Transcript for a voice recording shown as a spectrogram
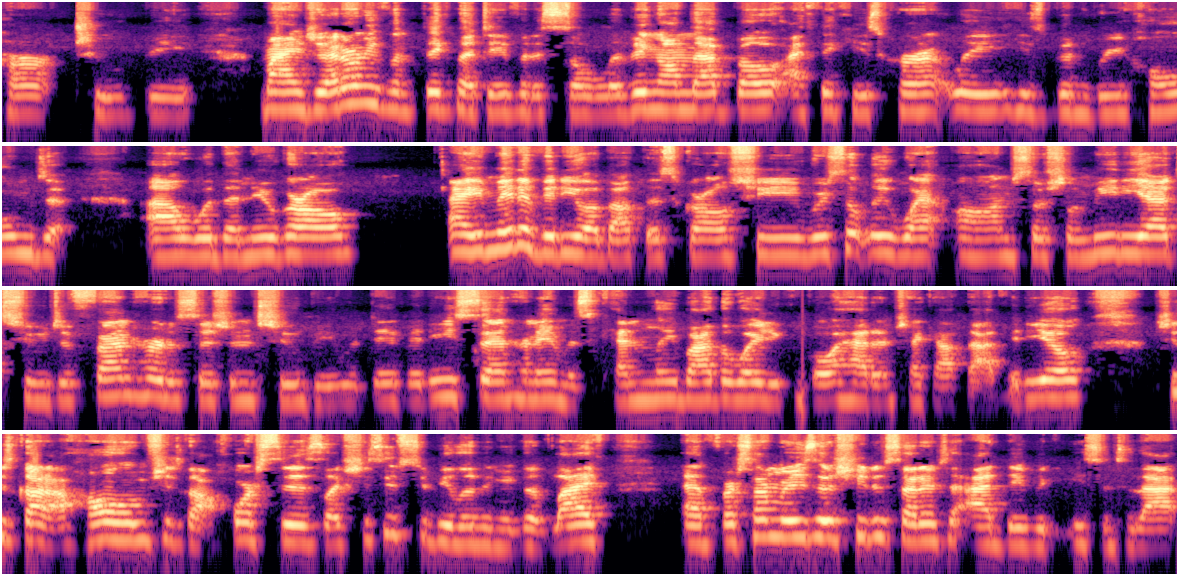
her to be. Mind you, I don't even think that David is still living on that boat. I think he's currently, he's been rehomed uh, with a new girl. I made a video about this girl. She recently went on social media to defend her decision to be with David Eason. Her name is Kenley, by the way. You can go ahead and check out that video. She's got a home, she's got horses. Like she seems to be living a good life. And for some reason, she decided to add David Eason to that.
